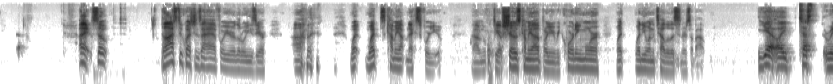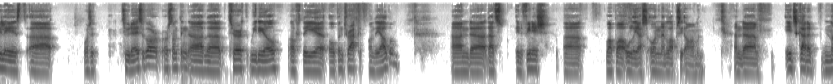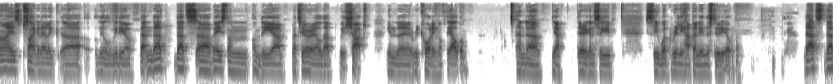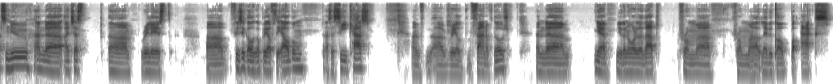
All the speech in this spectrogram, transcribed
All right, so the last two questions I have for you are a little easier. Um, what what's coming up next for you? Um, do you have shows coming up? Are you recording more? What what do you want to tell the listeners about? Yeah, I just released. Uh, was it two days ago or something? Uh, the third video of the uh, open track on the album, and uh, that's in Finnish. Uh, Vapaa uljas onnen lapsi aamun, and uh, it's got a nice psychedelic uh, little video. That and that that's uh, based on on the uh, material that we shot in the recording of the album, and uh, yeah there you can see see what really happened in the studio. That's that's new, and uh, I just uh, released a physical copy of the album as a CCAS. I'm a real fan of those, and um, yeah, you can order that from uh, from uh, Levykauppa Äx.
